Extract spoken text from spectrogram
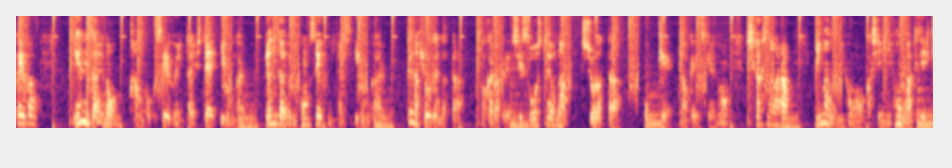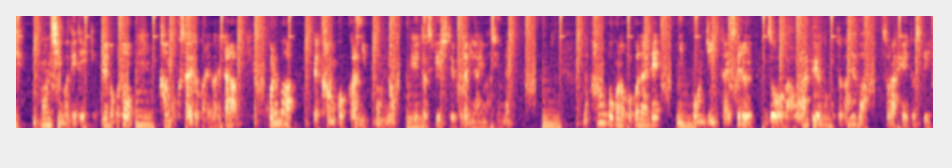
例えば、現在の韓国政府に対して異論がある。現在の日本政府に対して異論がある。というような表現だったらわかるわけですし、そうしたような主張だったら OK なわけですけれども、しかしながら、今の日本はおかしい。日本は出ていけ。日本人は出ていけ。というようなことを韓国サイドから言われたら、これは韓国から日本へのヘイトスピーチということになりますよね。韓国の国内で日本人に対する憎悪が煽られるようなことがあれば、それはヘイトスピーチ。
